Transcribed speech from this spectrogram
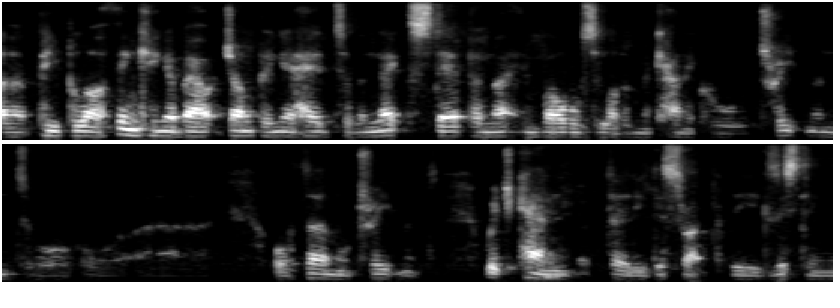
uh, people are thinking about jumping ahead to the next step and that involves a lot of mechanical treatment or, or, uh, or thermal treatment which can clearly disrupt the existing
